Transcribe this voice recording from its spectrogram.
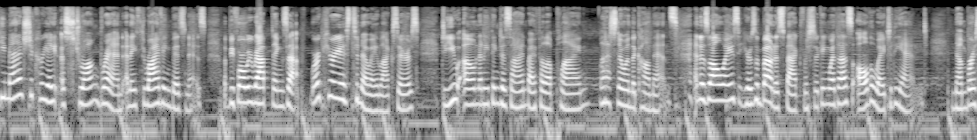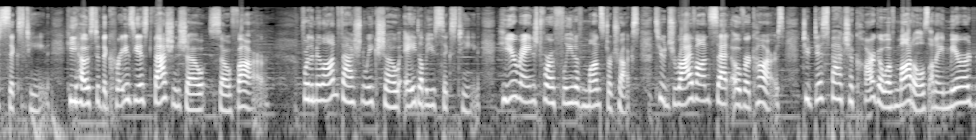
he managed to create a strong brand and a thriving business. But before we wrap things up, we're curious to know, Aluxers, do you own anything designed by Philipp Plein? Let us know in the comments. And as always, here's a bonus fact for sticking with us all the way to the end. Number 16. He hosted the craziest fashion show so far. For the Milan Fashion Week show AW16, he arranged for a fleet of monster trucks to drive on set over cars, to dispatch a cargo of models on a mirrored,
